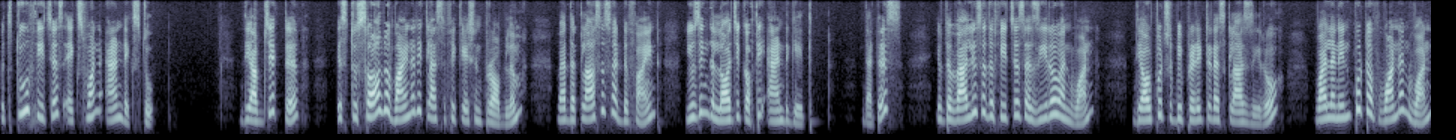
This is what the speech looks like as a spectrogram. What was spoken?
with two features x1 and x2. The objective is to solve a binary classification problem where the classes are defined using the logic of the AND gate. That is, if the values of the features are 0 and 1, the output should be predicted as class 0, while an input of 1 and 1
